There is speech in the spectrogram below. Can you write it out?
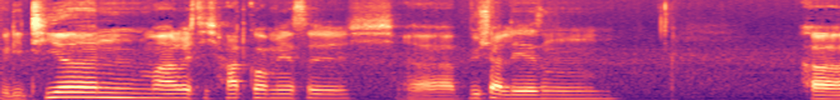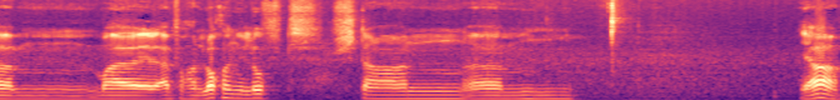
meditieren mal richtig hardcore-mäßig, äh, Bücher lesen, ähm, mal einfach ein Loch in die Luft starren, ähm, ja,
